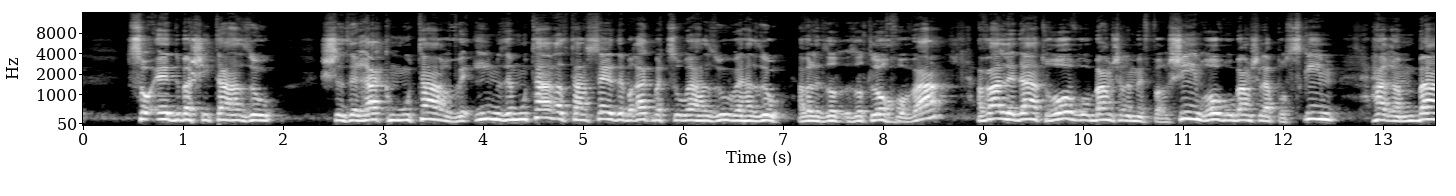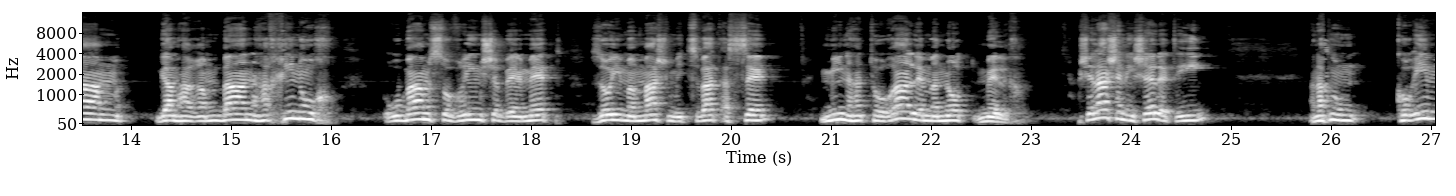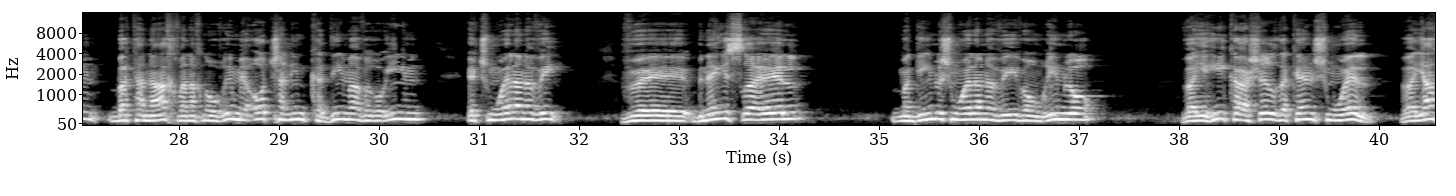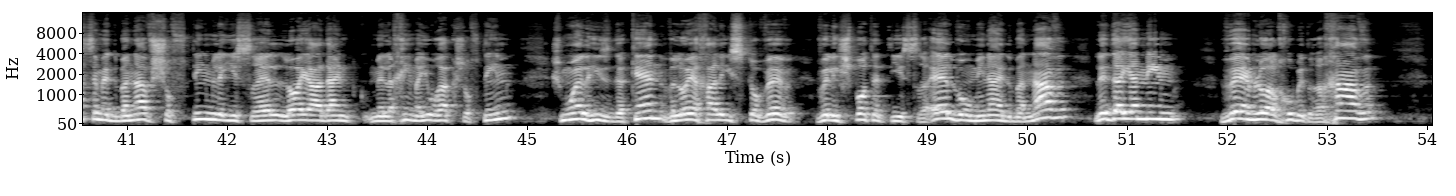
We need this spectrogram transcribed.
צועד בשיטה הזו, שזה רק מותר, ואם זה מותר אז תעשה את זה רק בצורה הזו והזו. אבל זאת, זאת לא חובה, אבל לדעת רוב רובם של המפרשים, רוב רובם של הפוסקים, הרמב"ם, גם הרמב"ן, החינוך, רובם סוברים שבאמת זוהי ממש מצוות עשה מן התורה למנות מלך. השאלה שנשאלת היא, אנחנו קוראים בתנ"ך ואנחנו עוברים מאות שנים קדימה ורואים את שמואל הנביא. ובני ישראל מגיעים לשמואל הנביא ואומרים לו, ויהי כאשר זקן שמואל, וישם את בניו שופטים לישראל, לא היה עדיין מלכים, היו רק שופטים. שמואל הזדקן ולא יכל להסתובב ולשפוט את ישראל, והוא מינה את בניו לדיינים, והם לא הלכו בדרכיו,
